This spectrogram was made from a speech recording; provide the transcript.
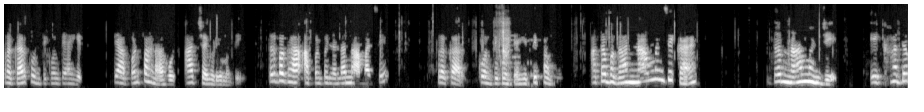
प्रकार कोणते कोणते आहेत ते आपण पाहणार आहोत आजच्या व्हिडिओमध्ये. तर बघा आपण पहिल्यांदा नामाचे प्रकार कोणते कोणते आहेत ते पाहू. आता बघा नाम म्हणजे काय? तर नाम म्हणजे एखाद्या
